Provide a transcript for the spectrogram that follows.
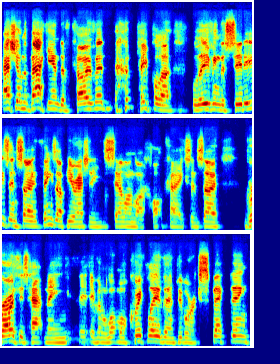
Actually, on the back end of COVID, people are leaving the cities, and so things up here actually selling like hotcakes. And so growth is happening even a lot more quickly than people are expecting.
